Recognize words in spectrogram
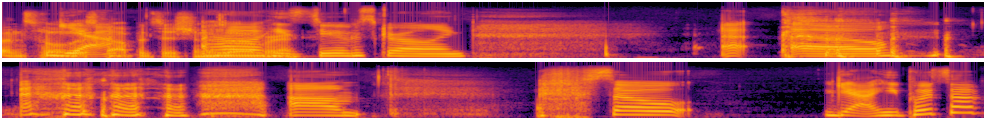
until this Yeah. competition is Oh, over. he's doom scrolling. Uh oh. um. So, yeah, he puts up.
